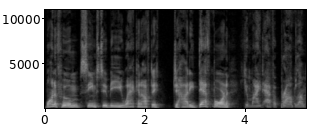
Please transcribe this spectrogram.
one of whom seems to be whacking off to jihadi deathborn, you might have a problem.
